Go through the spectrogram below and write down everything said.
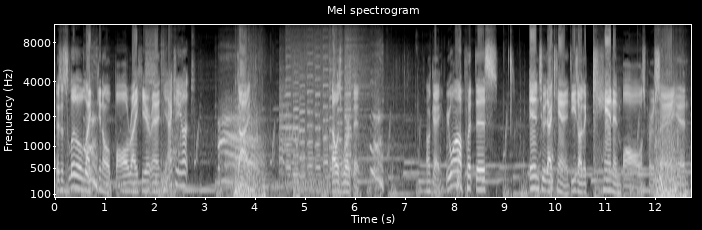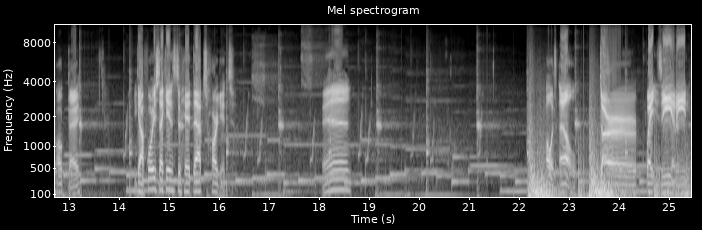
there's this little, like, you know, ball right here, and you actually not died. That was worth it. Okay, we want to put this into that cannon. These are the cannonballs, per se, and okay. You got 40 seconds to hit that target. And... Oh, it's L. Durr. Wait, Z, I mean.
